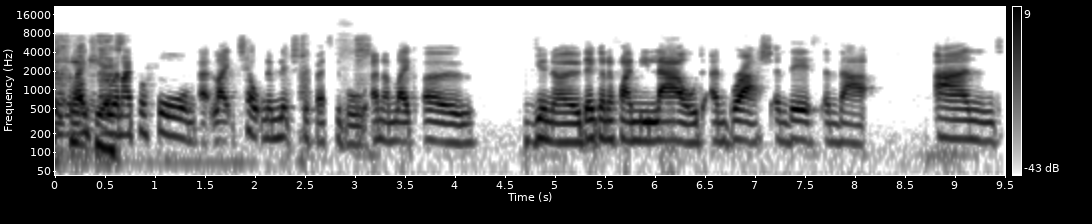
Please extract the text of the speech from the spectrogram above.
So when I go yes. and I perform at like Cheltenham Literature Festival and I'm like, oh, you know, they're gonna find me loud and brash and this and that. And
